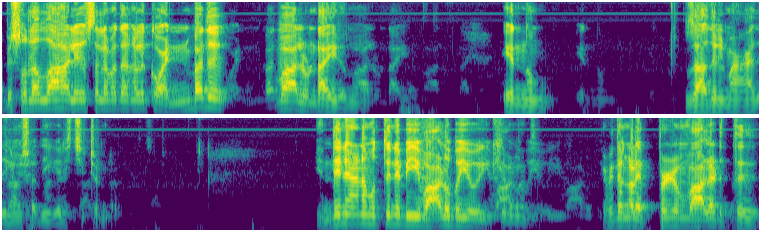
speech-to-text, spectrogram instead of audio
നബി സല്ലല്ലാഹു അലൈഹി വസല്ലം തങ്ങൾക്ക് ഒൻപത് വാളുണ്ടായിരുന്നു. എന്നും സാദുൽ മഹാദിൽ വിശദീകരിച്ചിട്ടുണ്ട്. എന്തിനാണ് മുത്തുനബി ഈ വാൾ ഉപയോഗിക്കുന്നത്? വിധങ്ങൾ എപ്പോഴും വാളെടുത്ത്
